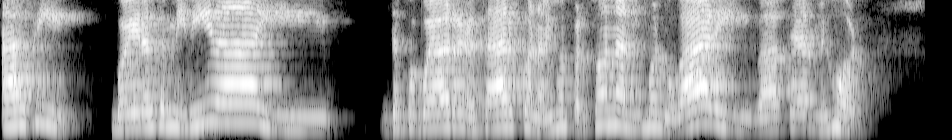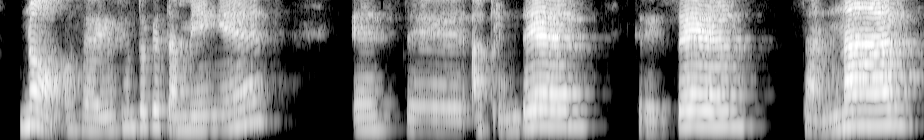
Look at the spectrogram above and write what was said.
ah, sí, voy a ir a hacer mi vida y después voy a regresar con la misma persona al mismo lugar y va a ser mejor. No, o sea, yo siento que también es este, aprender, crecer, sanar,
